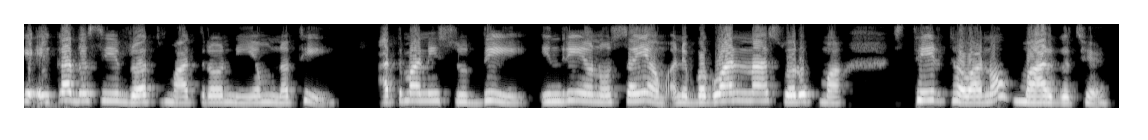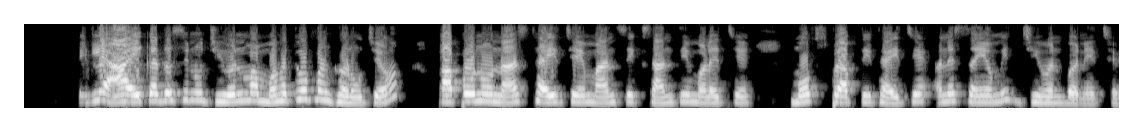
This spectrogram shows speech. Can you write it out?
કે એકાદશી વ્રત માત્ર નિયમ નથી. આત્માની શુદ્ધિ, ઇન્દ્રિયોનો સંયમ અને ભગવાનના સ્વરૂપમાં સ્થિર થવાનો માર્ગ છે. એટલે આ એકાદશીનું જીવનમાં મહત્વ પણ ઘણું છે પાપોનો નાશ થાય છે, માનસિક શાંતિ મળે છે, મોક્ષ પ્રાપ્તિ થાય છે અને સંયમિત જીવન બને છે.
